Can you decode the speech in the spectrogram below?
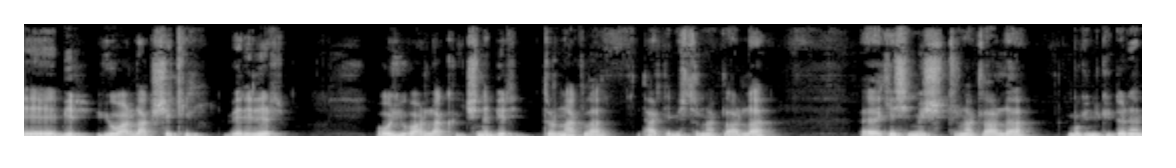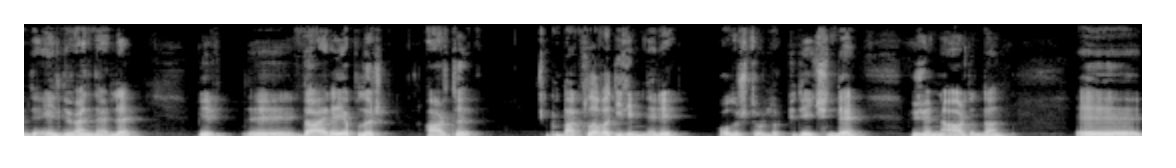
E, bir yuvarlak şekil verilir. O yuvarlak içine bir tırnakla, tertemiz tırnaklarla, e, kesilmiş tırnaklarla, bugünkü dönemde eldivenlerle bir e, daire yapılır. Artı baklava dilimleri oluşturulur pide içinde. Üzerine ardından e,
